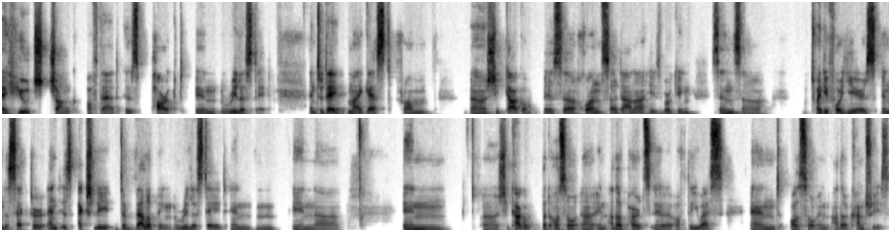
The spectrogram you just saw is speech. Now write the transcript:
a huge chunk of that is parked in real estate. And today my guest from uh, Chicago is uh, Juan Saldana. He's working since uh, 24 years in the sector and is actually developing real estate in mm, in uh, in uh, Chicago, but also in other parts of the U.S. and also in other countries.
